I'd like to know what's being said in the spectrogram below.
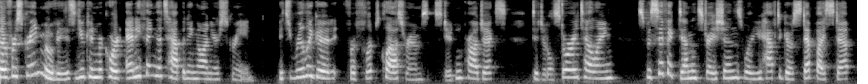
So for screen movies, you can record anything that's happening on your screen. It's really good for flipped classrooms, student projects, digital storytelling, specific demonstrations where you have to go step by step,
